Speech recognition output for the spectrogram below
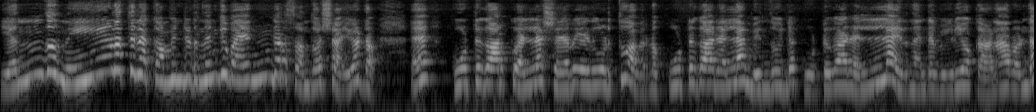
എന്ത് നീളത്തിലെ കമന്റ് ഇടുന്നു എനിക്ക് ഭയങ്കര സന്തോഷമായി കേട്ടോ. ഏഹ് കൂട്ടുകാർക്കും എല്ലാം ഷെയർ ചെയ്ത് കൊടുത്തു. അവരുടെ കൂട്ടുകാരെല്ലാം ബിന്ദുവിന്റെ കൂട്ടുകാരെല്ലാം ഇരുന്ന് എന്റെ വീഡിയോ കാണാറുണ്ട്.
